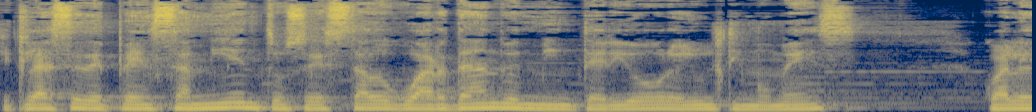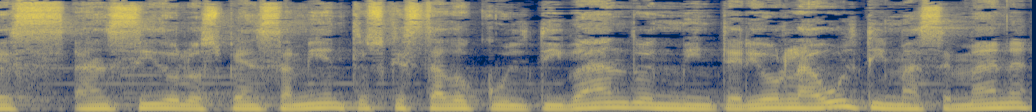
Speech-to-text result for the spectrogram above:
¿Qué clase de pensamientos he estado guardando en mi interior el último mes? ¿Cuáles han sido los pensamientos que he estado cultivando en mi interior la última semana?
